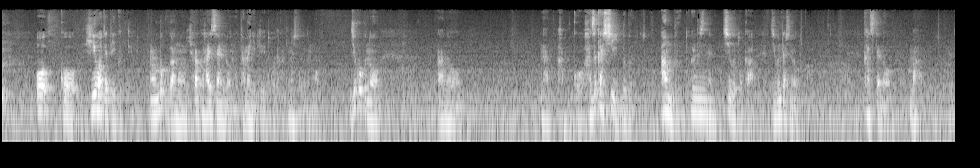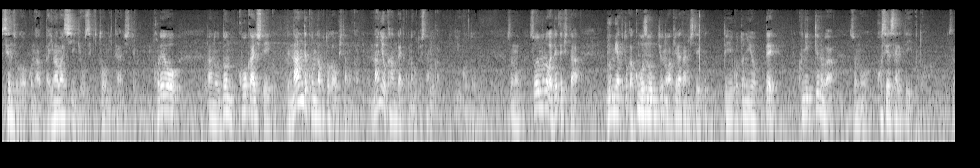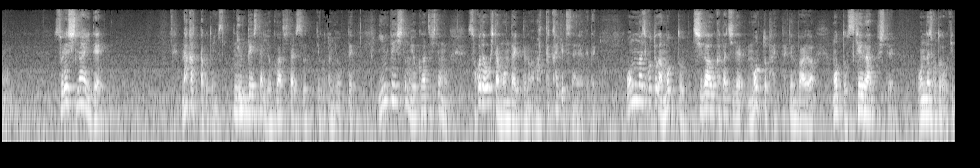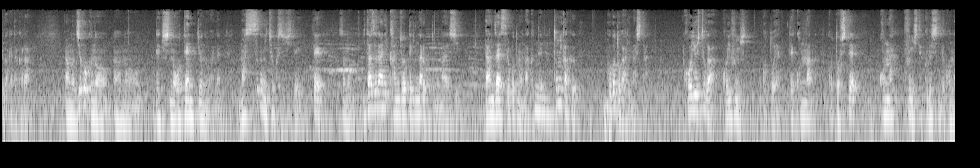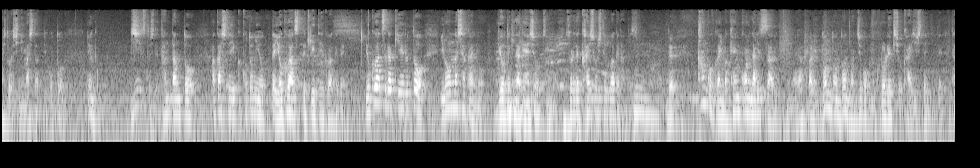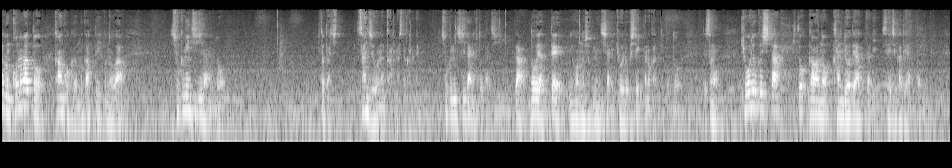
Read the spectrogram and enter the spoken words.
をこう日を当てていくっていうあの僕があの比較敗戦論のためにというところで書きましたけども自国のあのなはこう恥ずかしい部分暗部とかですね、恥部とか自分たちのかつての、まあ、先祖が行った忌まわしい業績等に対してこれをあのどんどん公開していく。でなんでこんなことが起きたのか何を考えてこんなことをしたのかっていうことを、ね、そのそういうものが出てきた文脈とか構造っていうのを明らかにしていくっていうことによって、国っていうのはその補正されていくとそれしないでなかったことにすうん。る隠蔽したり抑圧したりするっていうことによって隠蔽しても抑圧してもそこで起きた問題っていうのは全く解決しないわけで同じことがもっと違う形でもっと大大抵の場合はもっとスケールアップして同じことが起きるわけだからあの自国のあの歴史の汚点っていうのはねまっすぐに直視していってそのいたずらに感情的になることもないし断罪することもなくて、うん。とにかくこういうことがありましたこういう人がこういうふうにことをやってこんなことをしてこんなふうにして苦しんでこんな人が死にましたっていうことをとにかく事実として淡々と明かしていくことによって抑圧って消えていくわけで抑圧が消えるといろんな社会の病的な現象っていうのもそれで解消していくわけなんです。よ、で韓国が今健康になりつつあるっていうのはやっぱりどんどんどんどん自国の黒歴史を開示していって多分この後韓国が向かっていくのは植民地時代の人たち35年間ありましたからね。植民地時代の人たちがどうやって日本の植民地社に協力していったのかっていうこと。でその協力した人側の官僚であったり政治家であったり、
